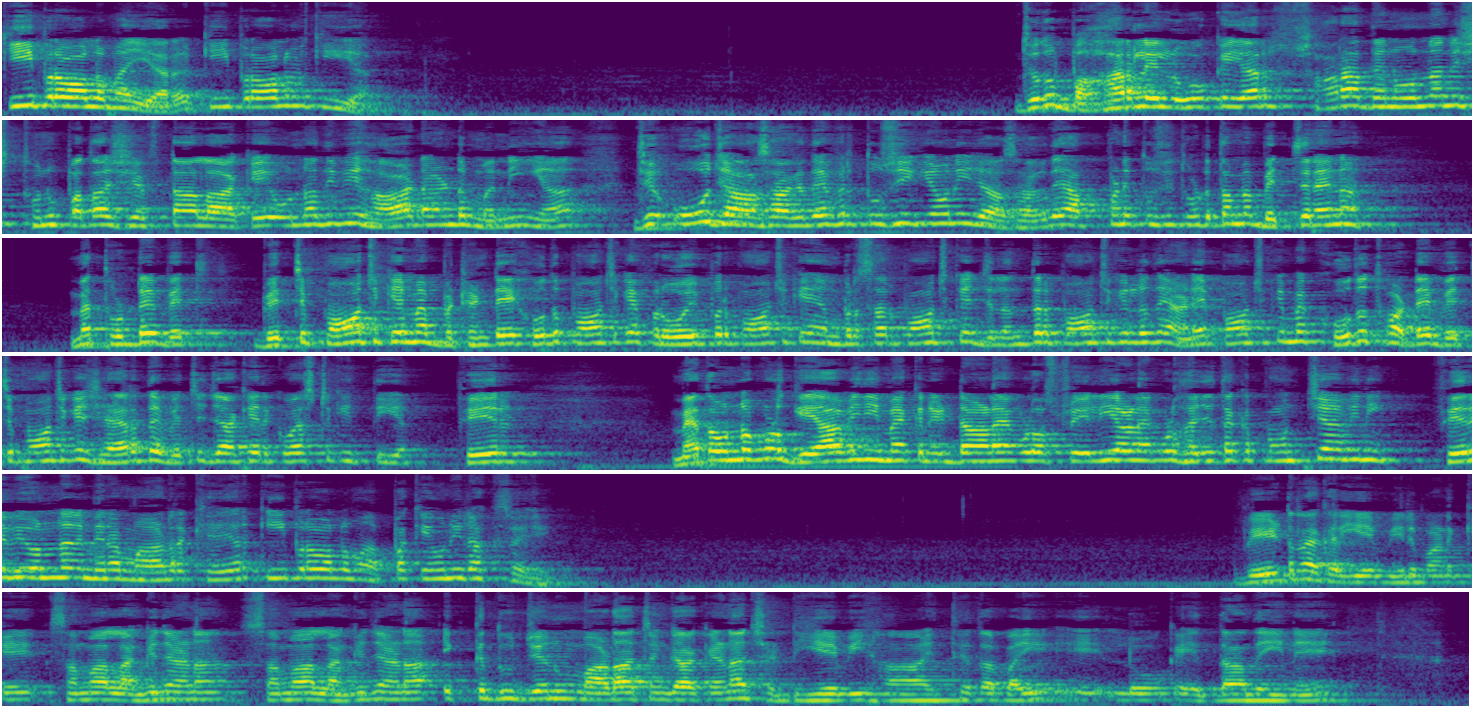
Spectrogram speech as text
ਕੀ ਪ੍ਰੋਬਲਮ ਆ ਯਾਰ? ਕੀ ਪ੍ਰੋਬਲਮ ਕੀ ਆ? ਜਦੋਂ ਬਾਹਰਲੇ ਲੋਕ ਯਾਰ ਸਾਰਾ ਦਿਨ ਉਹਨਾਂ ਨੇ ਤੁਹਾਨੂੰ ਪਤਾ ਸ਼ਿਫਟਾਂ ਲਾ ਕੇ ਉਹਨਾਂ ਦੀ ਵੀ ਹਾਰਡ ਅਰਨਡ ਮਨੀ ਆ, ਜੇ ਉਹ ਜਾ ਸਕਦੇ ਫਿਰ ਤੁਸੀਂ ਕਿਉਂ ਨਹੀਂ ਜਾ ਸਕਦੇ? ਆਪਣੇ ਤੁਸੀਂ ਤੁਹਾਡੇ ਤਾਂ ਮੈਂ ਵਿੱਚ ਰਹਿਣਾ। ਮੈਂ ਤੁਹਾਡੇ ਵਿੱਚ ਵਿੱਚ ਪਹੁੰਚ ਕੇ ਮੈਂ ਬਠਿੰਡੇ ਖੁਦ ਪਹੁੰਚ ਕੇ ਫਿਰੋਜ਼ਪੁਰ ਪਹੁੰਚ ਕੇ ਅੰਮ੍ਰਿਤਸਰ ਪਹੁੰਚ ਕੇ ਜਲੰਧਰ ਪਹੁੰਚ ਕੇ ਲੁਧਿਆਣੇ ਪਹੁੰਚ ਕੇ ਮੈਂ ਖੁਦ ਤੁਹਾਡੇ ਵਿੱਚ ਪਹੁੰਚ ਕੇ ਸ਼ਹਿਰ ਦੇ ਵਿੱਚ ਜਾ ਕੇ ਰਿਕੁਐਸਟ ਕੀਤੀ ਆ। ਫਿਰ ਮੈਂ ਤਾਂ ਉਹਨਾਂ ਕੋਲ ਗਿਆ ਵੀ ਨਹੀਂ, ਮੈਂ ਕੈਨੇਡਾ ਵਾਲਿਆਂ ਕੋਲ, ਆਸਟ੍ਰੇਲੀਆ ਵਾਲਿਆਂ ਕੋਲ ਹਜੇ ਤੱਕ ਪਹੁੰਚਿਆ ਵੀ ਨਹੀਂ। ਫਿਰ ਵੀ ਉਹਨਾਂ ਨੇ ਮੇਰਾ ਮਾਣ ਰੱਖਿਆ, ਯਾਰ ਕੀ ਪ੍ਰੋਬਲਮ ਆ? ਆਪਾਂ ਕਿਉਂ ਨਹੀਂ ਰੱਖ ਰਹੇ? ਵੇਟ ਨਾ ਕਰੀਏ ਵੀਰ ਬਣ ਕੇ, ਸਮਾਂ ਲੰਘ ਜਾਣਾ, ਸਮਾਂ ਲੰਘ ਜਾਣਾ, ਇੱਕ ਦੂਜੇ ਨੂੰ ਮਾੜਾ ਚੰਗਾ ਕਹਿਣਾ ਛੱਡੀਏ ਵੀ ਹਾਂ, ਇੱਥੇ ਤਾਂ ਬਾਈ ਇਹ ਲੋਕ ਇਦਾਂ ਦੇ ਹੀ ਨੇ।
